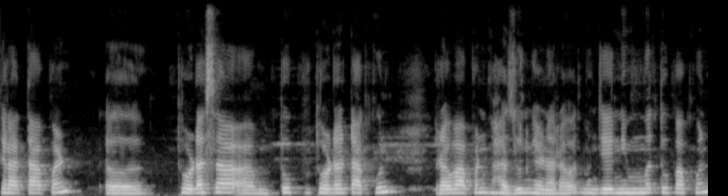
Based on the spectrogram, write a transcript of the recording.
तर आता आपण थोडासा तूप थोडं टाकून रवा आपण भाजून घेणार आहोत. म्हणजे निम्म तूप आपण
